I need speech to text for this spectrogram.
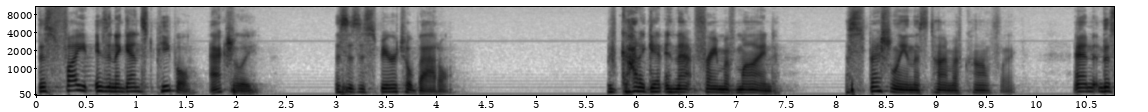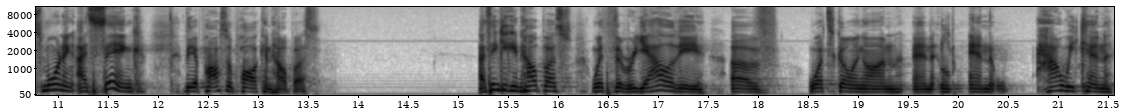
This fight isn't against people, actually. This is a spiritual battle. We've got to get in that frame of mind, especially in this time of conflict. And this morning, I think the Apostle Paul can help us. I think he can help us with the reality of what's going on and, and how we can,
